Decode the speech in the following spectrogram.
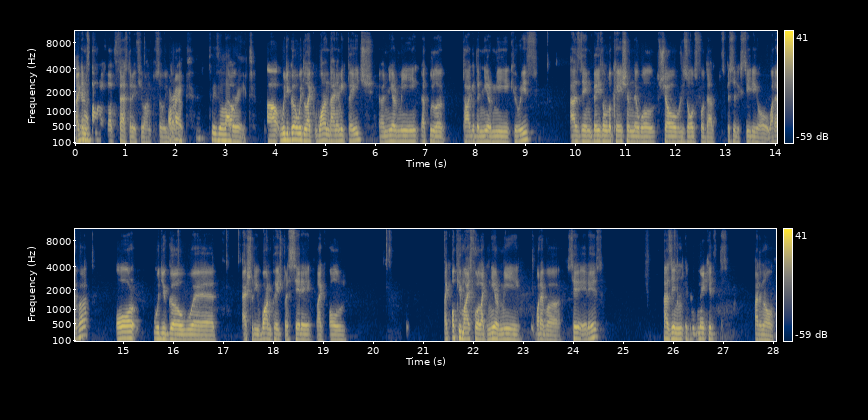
I can summarize that faster if you want. So you All right, have... please elaborate. Uh, would you go with like one dynamic page uh, near me that will uh, target the near me queries? As in, based on location, they will show results for that specific city or whatever. Or would you go with actually one page per city, like all, like optimized for like near me, whatever city it is? As in, it would make it, I don't know,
